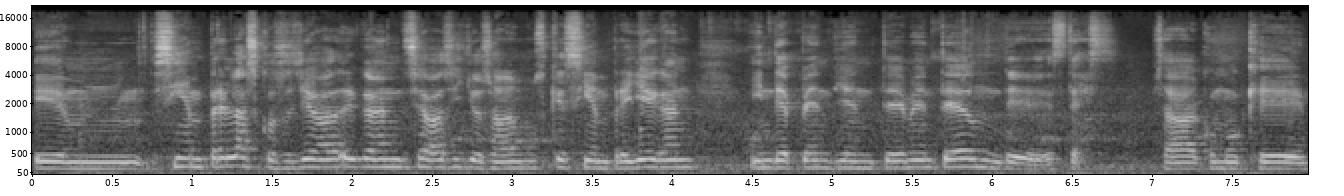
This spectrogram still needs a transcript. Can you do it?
em, siempre las cosas llegan, Sebas y yo sabemos que siempre llegan independientemente de donde estés. O sea, como que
